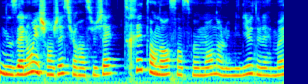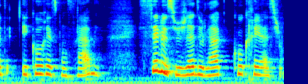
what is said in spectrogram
nous allons échanger sur un sujet très tendance en ce moment dans le milieu de la mode éco-responsable, c'est le sujet de la co-création.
